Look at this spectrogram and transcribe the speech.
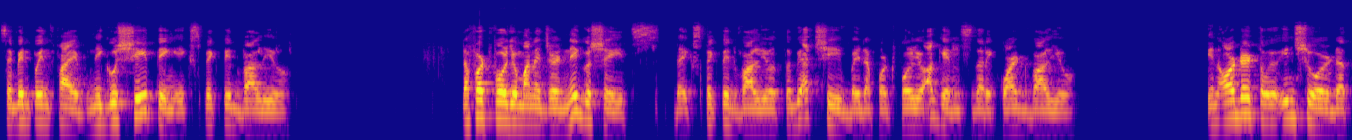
7.5 Negotiating expected value. The portfolio manager negotiates the expected value to be achieved by the portfolio against the required value in order to ensure that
